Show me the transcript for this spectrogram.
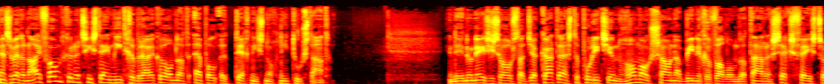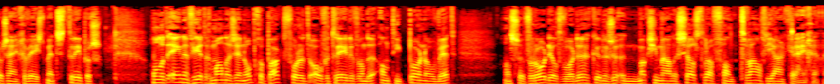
Mensen met een iPhone kunnen het systeem niet gebruiken omdat Apple het technisch nog niet toestaat. In de Indonesische hoofdstad Jakarta is de politie een homosauna binnengevallen omdat daar een seksfeest zou zijn geweest met strippers. 141 mannen zijn opgepakt voor het overtreden van de anti-porno-wet. Als ze veroordeeld worden kunnen ze een maximale celstraf van 12 jaar krijgen.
